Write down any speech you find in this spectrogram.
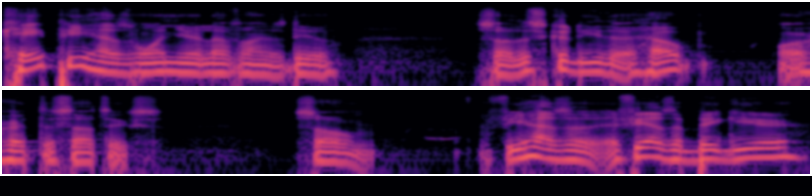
KP has one year left on his deal. So this could either help or hurt the Celtics. So if he has a if he has a big year,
